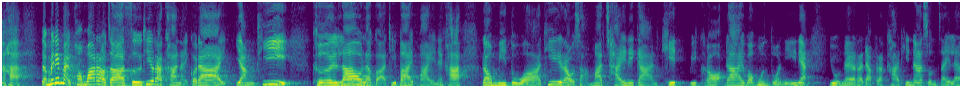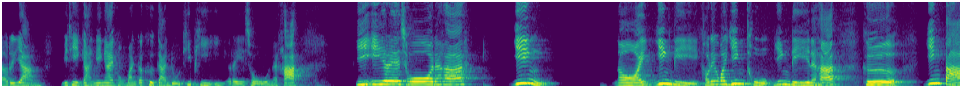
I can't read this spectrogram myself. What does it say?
นะคะแต่ไม่ได้หมายความว่าเราจะซื้อที่ราคาไหนก็ได้ อย่างที่ เคยเล่าแล้วก็อธิบายไปนะคะ เรามีตัวที่เราสามารถใช้ในการคิดวิเคราะห์ได้ว่าหุ้นตัวนี้เนี่ยอยู่ในระดับราคาที่น่าสนใจแล้วหรือยัง วิธีการง่าย ๆ ของมันก็คือการดูที่ PE ratio นะคะ PE ratio นะคะ ยิ่งน้อยยิ่งดี เขาเรียกว่ายิ่งถูกยิ่งดีนะคะ คือยิ่งต่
